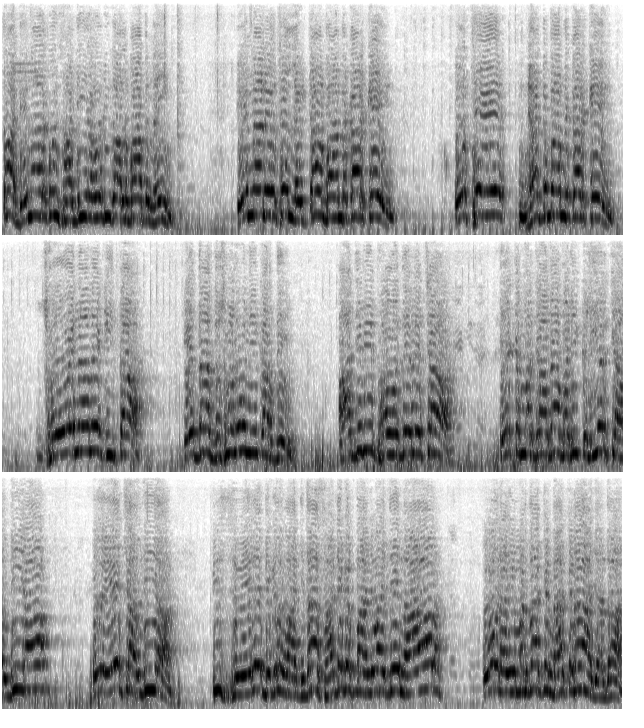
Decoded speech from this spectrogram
ਤੁਹਾਡੇ ਨਾਲ ਕੋਈ ਸਾਡੀ ਇਹੋ ਜਿਹੀ ਗੱਲਬਾਤ ਨਹੀਂ। ਇਹਨਾਂ ਨੇ ਉੱਥੇ ਲਾਈਟਾਂ ਬੰਦ ਕਰਕੇ, ਉੱਥੇ ਨੈਟ ਬੰਦ ਕਰਕੇ ਜੋ ਇਹਨਾਂ ਨੇ ਕੀਤਾ ਇਦਾਂ ਦੁਸ਼ਮਣ ਵੀ ਨਹੀਂ ਕਰਦੇ। ਅੱਜ ਵੀ ਫੌਜ ਦੇ ਵਿੱਚ ਇੱਕ ਮਰਜ਼ਾਦਾ ਬੜੀ ਕਲੀਅਰ ਚੱਲਦੀ ਆ, ਉਹ ਇਹ ਚੱਲਦੀ ਆ ਕਿ ਸਵੇਰੇ ਬਿਗਲ ਵੱਜਦਾ 5:30 ਵਜੇ ਦੇ ਨਾਲ ਉਹ ਰਜਮੰਡ ਦਾ ਝੰਡਾ ਚੜਾ ਜਾਂਦਾ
